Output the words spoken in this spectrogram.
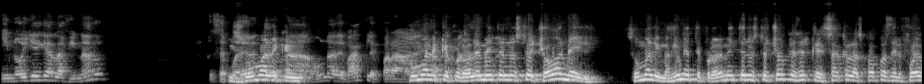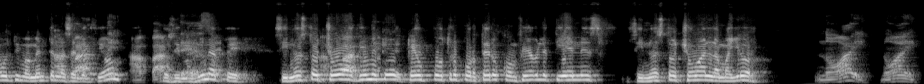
y no llegue a la final. Se puede y súmale que, una, una, debacle para. Súmale que probablemente no esté Ochoa, Neil. Súmale, imagínate, probablemente no esté Ochoa, que es el que saca las papas del fuego últimamente en aparte, la selección. Aparte, pues imagínate, ese. si no está Ochoa, aparte. dime qué, qué otro portero confiable tienes si no está Ochoa en la mayor. No hay, no hay.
